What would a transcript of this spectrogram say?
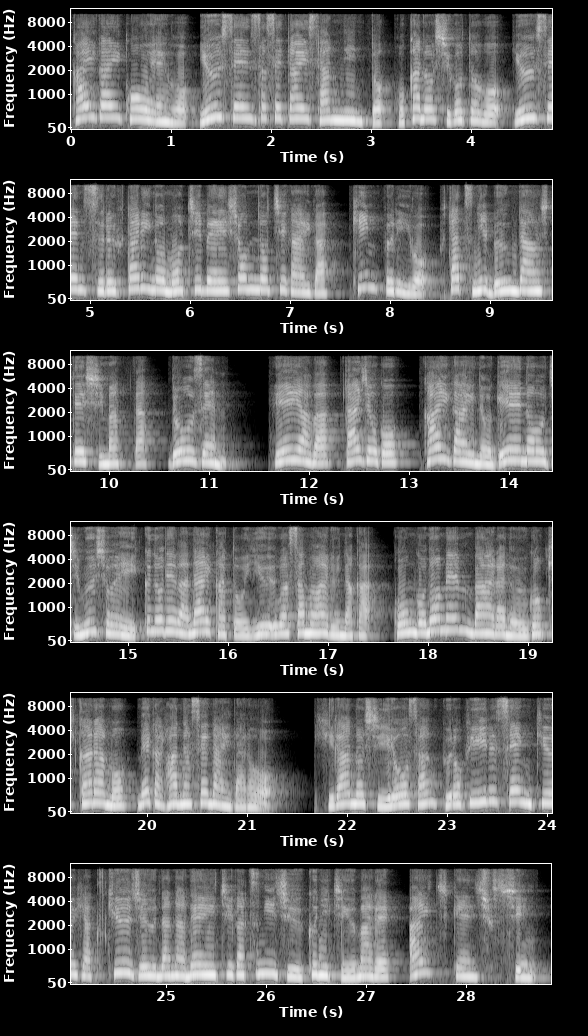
海外公演を優先させたい3人と他の仕事を優先する2人のモチベーションの違いが、キンプリを2つに分断してしまった。同然。平野は退場後、海外の芸能事務所へ行くのではないかという噂もある中、今後のメンバーらの動きからも目が離せないだろう。平野志陽さんプロフィール1997年1月29日生まれ、愛知県出身。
